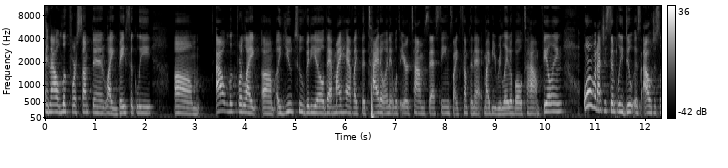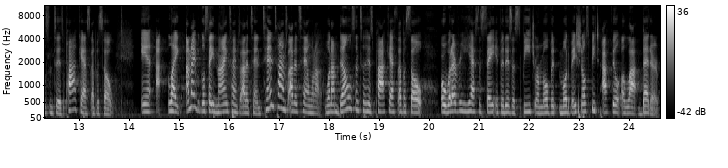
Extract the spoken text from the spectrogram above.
and i'll look for something like basically um I'll look for like um, a YouTube video that might have like the title in it with Eric Thomas that seems like something that might be relatable to how I'm feeling. Or what I just simply do is I'll just listen to his podcast episode. And I, like I'm not even gonna say nine times out of ten, ten times out of ten when I when I'm done listening to his podcast episode or whatever he has to say, if it is a speech or motivational speech, I feel a lot better.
